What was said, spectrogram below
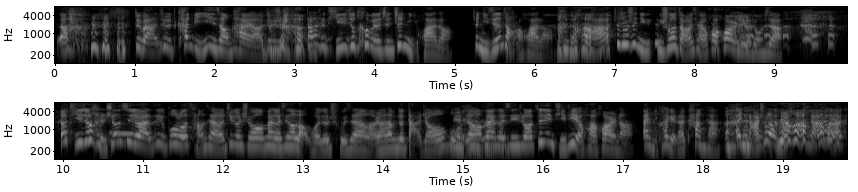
啊，对吧？就是堪比印象派啊！就是 当时提议就特别的真，这你画的？这你今天早上画的啊？这就是你你说早上起来画画那个东西啊？然后提提就很生气，就把自己菠萝藏起来了。这个时候，麦克辛的老婆就出现了，然后他们就打招呼。然后麦克辛说：“最近提提也画画呢，哎，你快给他看看，哎，你拿出来吧，你拿出来看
